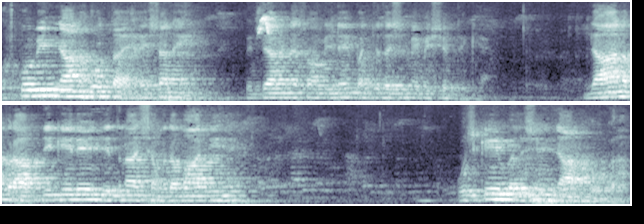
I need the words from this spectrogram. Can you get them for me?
उसको भी ज्ञान होता है, ऐसा नहीं। विद्यारण्य स्वामी ने पंचदशी में भी सिद्ध किया। ज्ञान प्राप्ति के लिए जितना शब्दमादि है, उसके बल से ज्ञान होगा।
